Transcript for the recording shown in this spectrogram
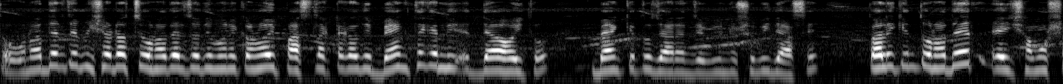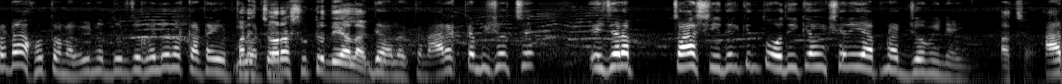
তো ওনাদের যে বিষয়টা হচ্ছে ওনাদের যদি মনে করেন ওই পাঁচ লাখ টাকা যদি ব্যাংক থেকে দেওয়া হইতো ব্যাংকে তো জানেন যে বিভিন্ন সুবিধা আছে তাহলে কিন্তু ওনাদের এই সমস্যাটা হতো না বিভিন্ন দুর্যোগ হলেও না কাটাই উঠতো মানে। চড়া সূত্র দেওয়া লাগবে দেওয়া লাগতো না। আরেকটা বিষয় হচ্ছে এই যারা চাষি এদের কিন্তু অধিকাংশেরই আপনার জমি নেই। আচ্ছা। আর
